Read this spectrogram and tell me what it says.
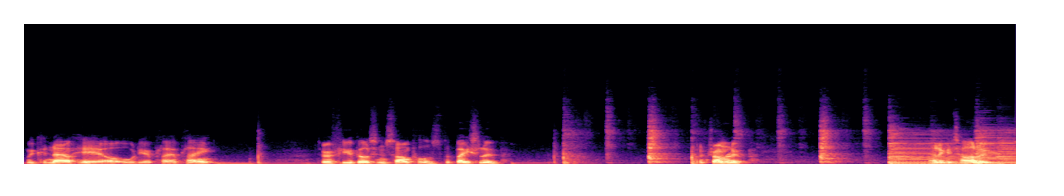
We can now hear our audio player playing. There are a few built-in samples, the bass loop, a drum loop, and a guitar loop.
